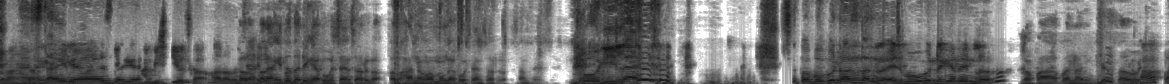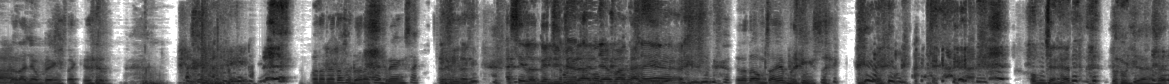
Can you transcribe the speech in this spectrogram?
Emang Hanang ini memang ambisius kok kalau mencari. kalau yang itu tadi nggak aku sensor kok. Kalau Hana ngomong nggak aku sensor kok. Santai. Oh gila. Sepupuku nonton loh, eh, sepupuku dengerin loh. Gak apa-apa nang. Biar tahu saudaranya brengsek. oh ternyata saudaraku brengsek. Kasih loh kejujurannya, Om- om makasih. saya- Ternyata om saya brengsek. Om jahat. Oh jahat.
